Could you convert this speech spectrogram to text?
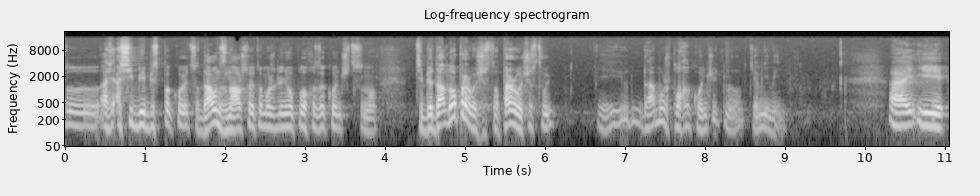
э, о, себе беспокоиться. Да, он знал, что это может для него плохо закончиться, но тебе дано пророчество, пророчествуй. И да, может плохо кончить, но тем не менее. А, и,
